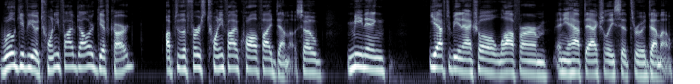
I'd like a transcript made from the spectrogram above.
we'll give you a $25 gift card up to the first 25 qualified demos. So, meaning you have to be an actual law firm and you have to actually sit through a demo.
